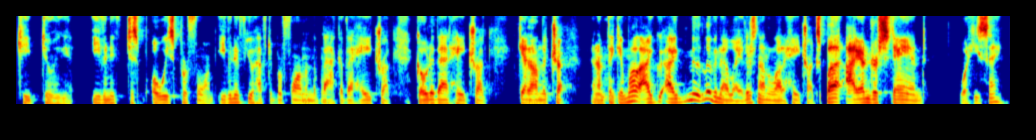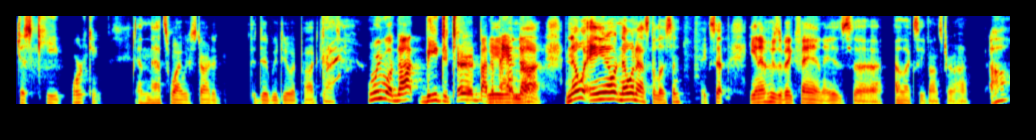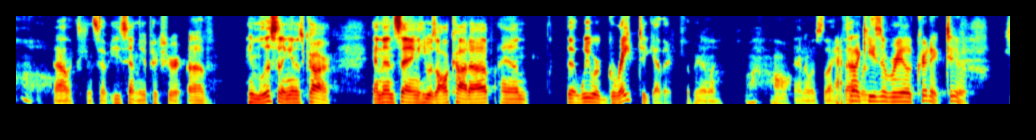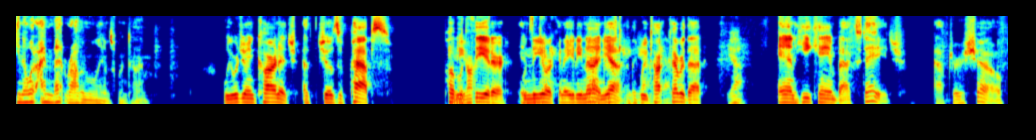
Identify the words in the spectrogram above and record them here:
keep doing it even if just always perform even if you have to perform on the Mhm. back of a hay truck go to that hay truck get on the truck and i'm thinking well i i live in la there's not a lot of hay trucks but i understand what he's saying just keep working And that's why we started the Did We Do It podcast. we will not be deterred by the we will band. No, and you know, no one has to listen except, you know, who's a big fan is uh, Alexei von Stroheim. oh Alex Concept. He sent me a picture of him listening in his car and then saying he was all caught up and that we were great together, apparently. wow And I was like, i feel like was- he's a real critic too you know what? I met Robin Williams one time. We were doing Carnage at Joseph Papp's Public York. Theater in With New York in 89. Raccoon Yeah, I think we talked yeah. covered that. yeah And he came backstage after his show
